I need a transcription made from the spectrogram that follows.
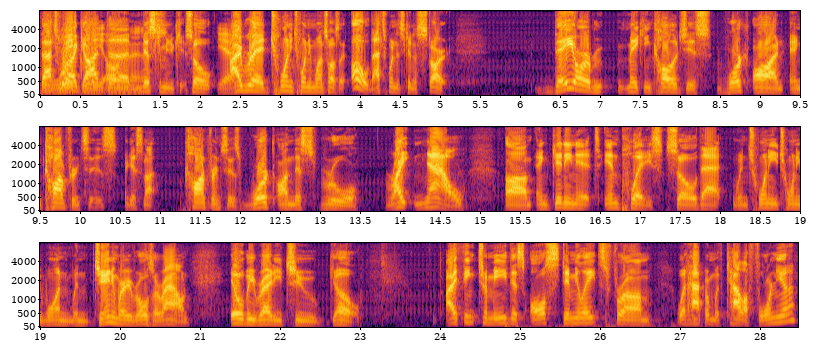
That's where I got the miscommunication. So Yeah. I read 2021, so I was like, oh, that's when it's going to start. They are m- making colleges work on and conferences. I guess not conferences work on this rule right now. Um, and getting it in place so that when 2021, when January rolls around, it'll be ready to go. I think to me, this all stimulates from what happened with California.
